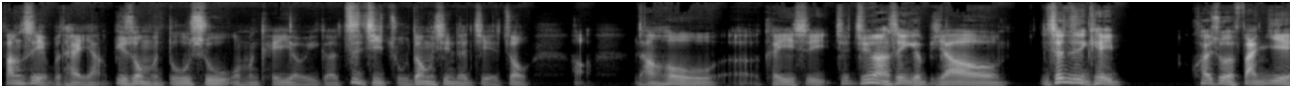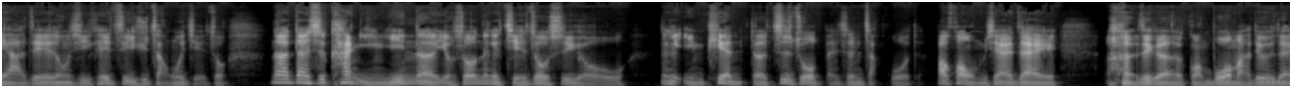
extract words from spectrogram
方式也不太一样。比如说，我们读书，我们可以有一个自己主动性的节奏。好。然后呃，可以是就基本上是一个比较，你甚至你可以快速的翻页啊，这些东西可以自己去掌握节奏。那但是看影音呢，有时候那个节奏是由那个影片的制作本身掌握的，包括我们现在在呃这个广播嘛，对不对？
